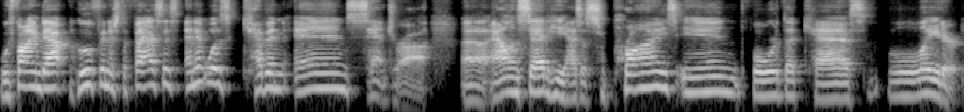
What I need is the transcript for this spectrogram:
we find out who finished the fastest, and it was Kevin and Sandra. Uh, Alan said he has a surprise in for the cast later.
